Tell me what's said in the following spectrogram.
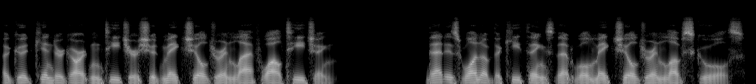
a good kindergarten teacher should make children laugh while teaching. That is one of the key things that will make children love schools.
